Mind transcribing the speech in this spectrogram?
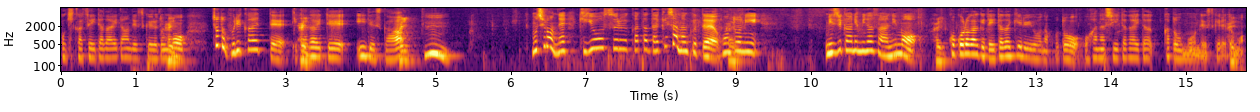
お聞かせいただいたんですけれども、はちょっと振り返っていただいていいですか、はい。うん、もちろんね起業する方だけじゃなくて本当に身近に皆さんにもはい。心がけていただけるようなことをお話しいただいたかと思うんですけれども、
